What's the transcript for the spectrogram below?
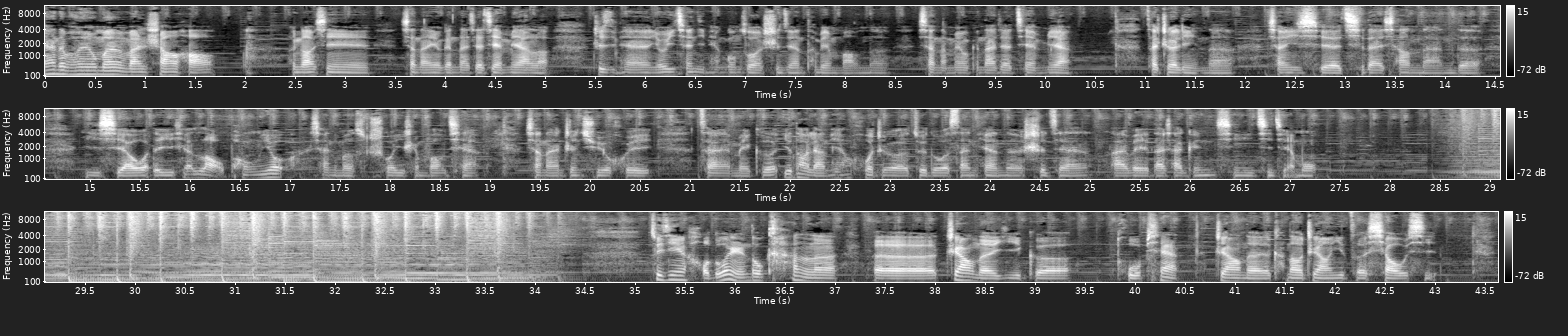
亲爱的朋友们，晚上好！很高兴向南又跟大家见面了。这几天由于前几天工作时间特别忙呢，向南没有跟大家见面。在这里呢，向一些期待向南的一些我的一些老朋友，向你们说一声抱歉。向南争取会在每隔一到两天，或者最多三天的时间，来为大家更新一期节目。最近好多人都看了，呃，这样的一个图片，这样的看到这样一则消息，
